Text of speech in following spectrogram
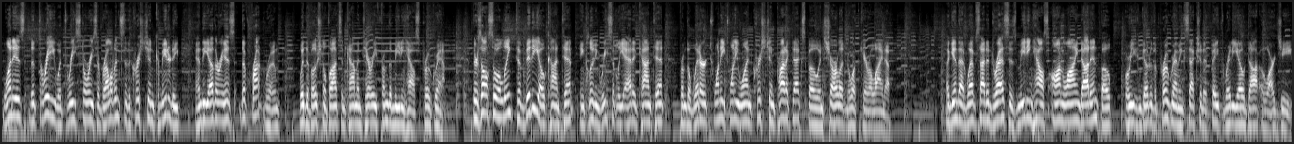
One is The Three, with three stories of relevance to the Christian community, and the other is The Front Room, with devotional thoughts and commentary from the Meeting House program. There's also a link to video content, including recently added content from the Winter 2021 Christian Product Expo in Charlotte, North Carolina. Again, that website address is meetinghouseonline.info, or you can go to the programming section at faithradio.org.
